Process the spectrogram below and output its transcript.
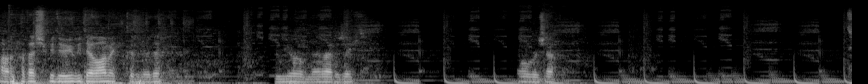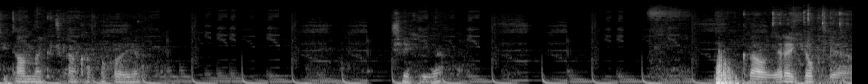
arkadaş videoyu bir devam ettir dedi. Bilmiyorum ne verecek. Ne olacak. Titan'la küçükken kafa koyacağım. Bu şekilde. Kral gerek yoktu ya.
